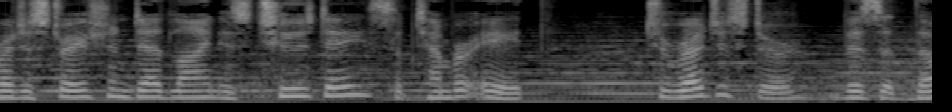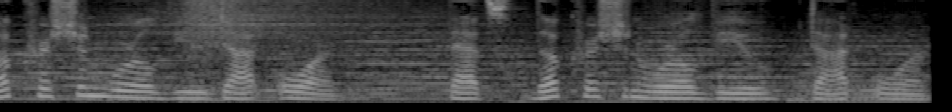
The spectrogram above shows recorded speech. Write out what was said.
Registration deadline is Tuesday, September 8th. To register, visit thechristianworldview.org. That's thechristianworldview.org.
